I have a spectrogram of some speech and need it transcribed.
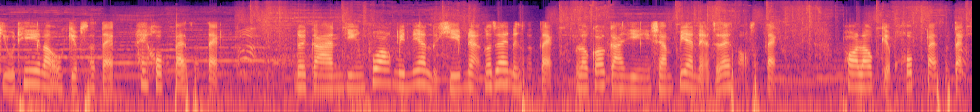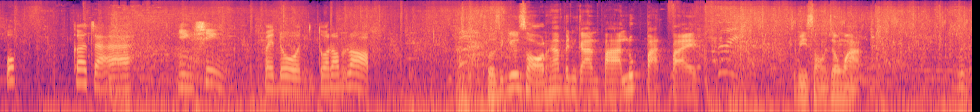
กิลที่เราเก็บสแต็กให้ครบ 8 สแต็ก โดยการยิงพวกมินเนี่ยนหรือคีฟเนี่ยก็จะได้1สแต็กแล้วก็การยิงแชมเปี้ยนเนี่ยจะได้2สแต็กพอเราเก็บครบ8สแต็กปุ๊บก็จะยิงชิ่งไปโดนตัวรอบส่วนสกิล2นะครับเป็นการปาลูกปัดไป จะมี 2 จังหวะ With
